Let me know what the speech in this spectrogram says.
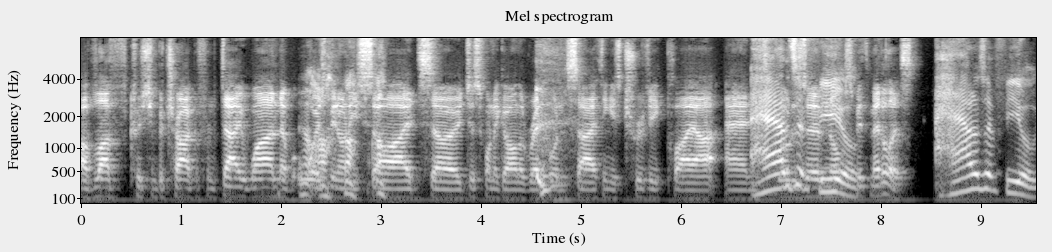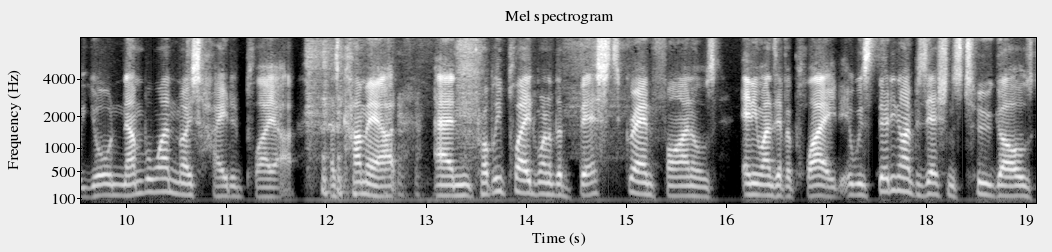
I've loved Christian Petracca from day one. I've always been on his side, so just want to go on the record and say I think he's a terrific player and How does it feel? Norm Smith medalist. How does it feel? Your number one most hated player has come out and probably played one of the best grand finals anyone's ever played. It was 39 possessions, two goals,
